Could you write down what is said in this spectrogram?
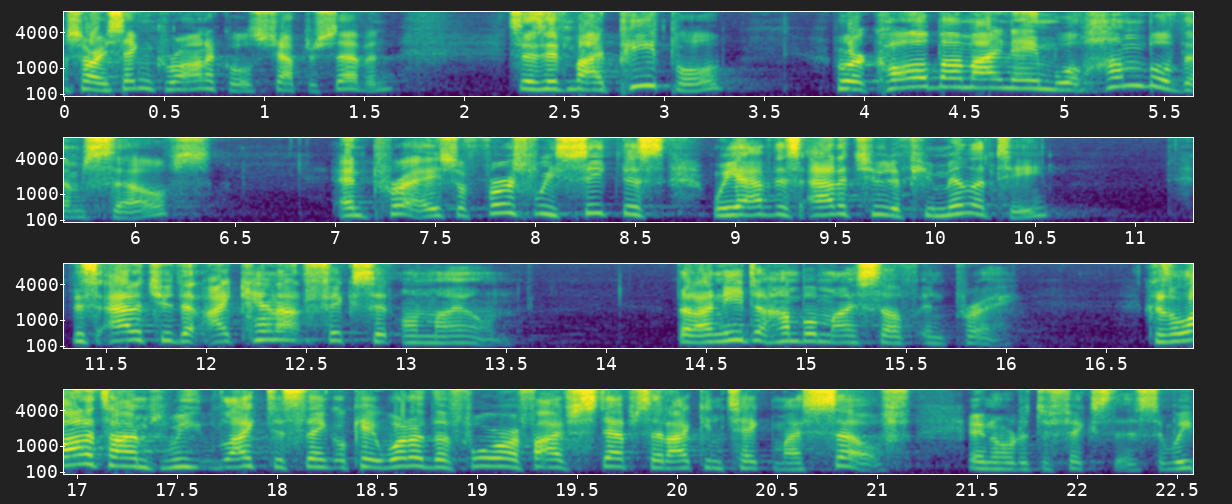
sorry, Second Chronicles chapter 7 says, If my people who are called by my name will humble themselves and pray. So first we seek this, we have this attitude of humility, this attitude that I cannot fix it on my own, that I need to humble myself and pray. Because a lot of times we like to think, okay, what are the four or five steps that I can take myself in order to fix this? And we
